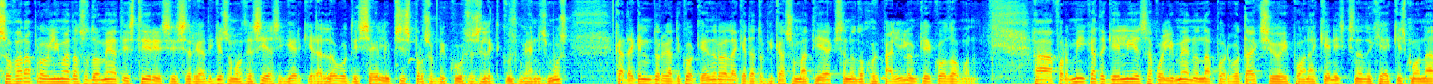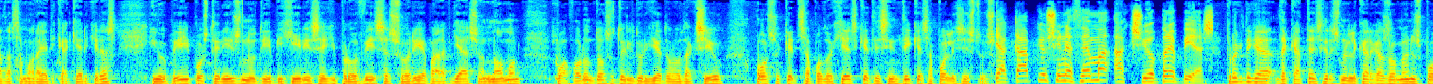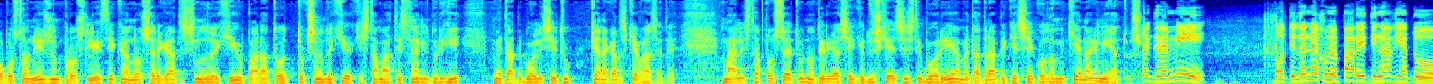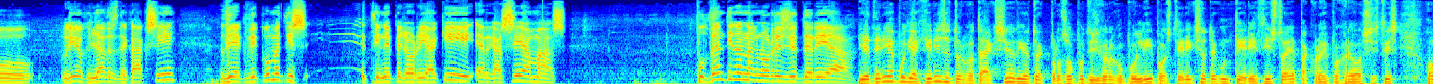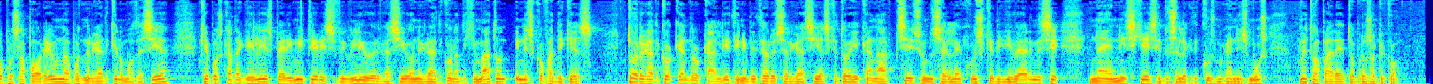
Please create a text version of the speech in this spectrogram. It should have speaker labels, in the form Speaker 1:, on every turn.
Speaker 1: Σοβαρά προβλήματα στον τομέα της στήριξη εργατικής ομοθεσίας στην Κέρκυρα λόγω της έλλειψης προσωπικού στους ελεκτικούς μηχανισμούς καταγγέλνουν το εργατικό κέντρο αλλά και τα τοπικά σωματεία ξενοδοχοϊπαλλήλων και οικοδόμων. Αφορμή καταγγελίες απολυμμένων από εργοτάξιο υπό ανακαίνιση ξενοδοχειακής μονάδας στα Μωράιτικα Κέρκυρας, οι οποίοι υποστηρίζουν ότι η επιχείρηση έχει προβεί σε σωρία παραβιάσεων νόμων που αφορούν τόσο τη λειτουργία του εργοταξίου όσο και τις αποδοχές και τις συνθήκες απόλυσή τους.
Speaker 2: Για κάποιους είναι θέμα αξιοπρέπειας.
Speaker 1: Πρόκειται για 14 συνολικά εργαζόμενους που, όπως τονίζουν, προσλήφθηκαν ως εργάτες ξενοδοχείου παρά το ότι το ξενοδοχείο έχει σταματήσει να λειτουργεί μετά την πώλησή του και ανακατασκευάζεται. Μάλιστα, προσθέτουν ότι η εργασιακή τους σχέση στην πορεία μετατράπηκε σε οικοδομική αναγνία τους.
Speaker 3: Εγκρεμεί ότι δεν έχουμε πάρει την άδεια του 2016, διεκδικούμε τις, την επιρροριακή εργασία μας που δεν την αναγνωρίζει η εταιρεία.
Speaker 1: Η εταιρεία που διαχειρίζεται το εργοτάξιο για το εκπροσώπου της Γιώργο Πουλή υποστήριξε ότι έχουν τηρηθεί στο έπακρο υποχρεώσεις της, όπως απορρέουν από την εργατική νομοθεσία και πως καταγγελίες περί μη τήρησης βιβλίου εργασιών εργατικών ατυχημάτων είναι σκοφαντικές. Το εργατικό κέντρο καλεί την επιθεώρηση εργασίας και το ΙΚΑ να αυξήσουν τους ελέγχους και την κυβέρνηση να ενισχύσει τους ελεκτικούς μηχανισμούς με το απαραίτητο προσωπικό.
